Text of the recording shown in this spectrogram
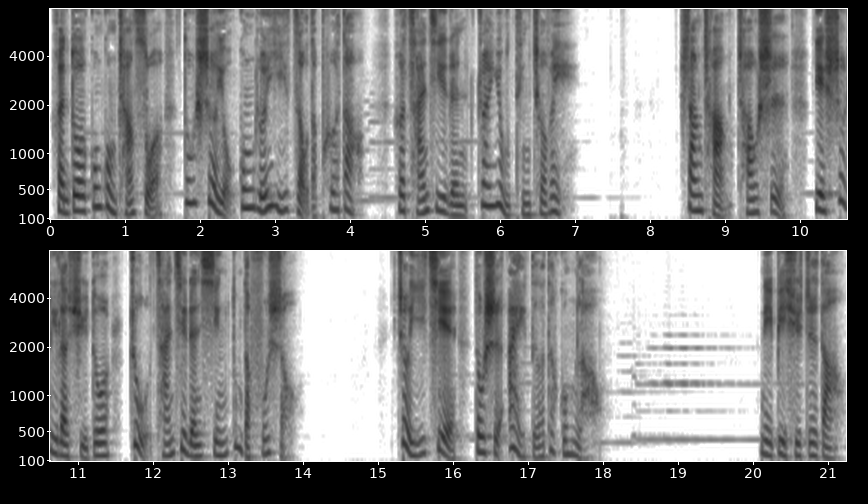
很多公共场所都设有供轮椅走的坡道和残疾人专用停车位。商场、超市也设立了许多助残疾人行动的扶手。这一切都是爱德的功劳。你必须知道。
